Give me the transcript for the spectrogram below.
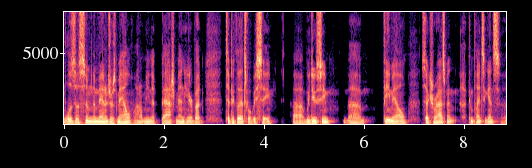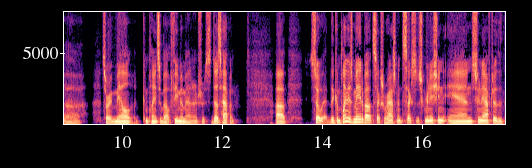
Just assume the manager's male. I don't mean to bash men here, but typically that's what we see. Uh, we do see um, female sexual harassment complaints against, uh, sorry, male complaints about female managers. It does happen. Uh, so the complaint is made about sexual harassment, sex discrimination, and soon after, the,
